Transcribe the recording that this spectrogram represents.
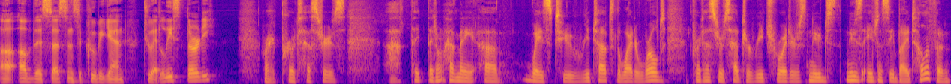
uh, of this uh, since the coup began to at least 30. Right. Protesters, uh, they, they don't have many uh, ways to reach out to the wider world. Protesters had to reach Reuters news, news agency by telephone.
